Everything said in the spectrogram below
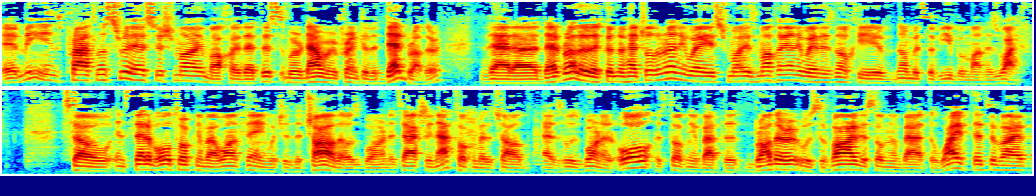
It means Prat Lasris Shmai Machai. That this, we're now referring to the dead brother. That uh, dead brother that couldn't have had children anyway, Shmai is Machai anyway, there's no chiv, no mitzvah Yibam on his wife. So instead of all talking about one thing, which is the child that was born, it's actually not talking about the child as who was born at all. It's talking about the brother who survived. It's talking about the wife that survived,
